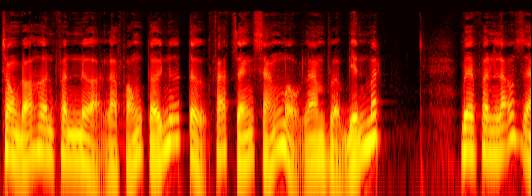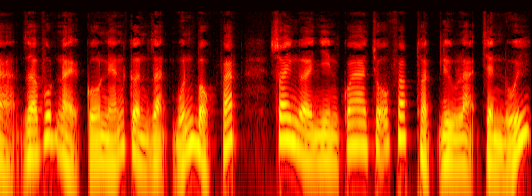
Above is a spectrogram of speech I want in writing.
Trong đó hơn phân nửa là phóng tới nữ tử phát ra ánh sáng màu lam vừa biến mất. Về phần lão giả, giờ phút này cố nén cơn giận muốn bộc phát, xoay người nhìn qua chỗ pháp thuật lưu lại trên núi,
